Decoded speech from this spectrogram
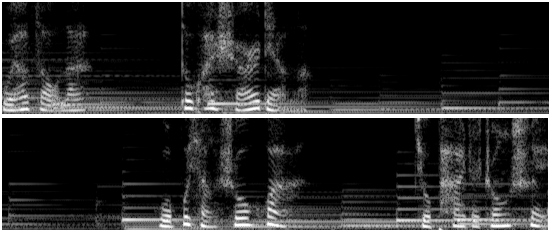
我要走了，都快十二点了。我不想说话，就趴着装睡。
